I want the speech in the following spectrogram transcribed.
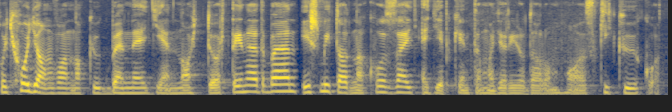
hogy hogyan vannak ők benne egy ilyen nagy történetben, és mit adnak hozzá egy egyébként a magyar irodalomhoz, kik ők ott.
